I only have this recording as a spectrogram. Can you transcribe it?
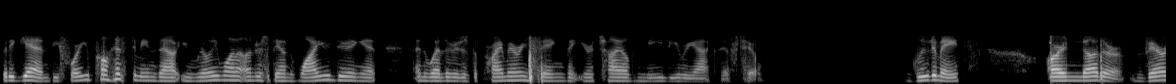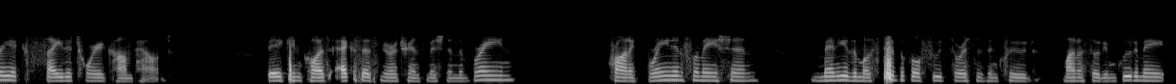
But again, before you pull histamines out, you really want to understand why you're doing it and whether it is the primary thing that your child may be reactive to. Glutamates are another very excitatory compound. They can cause excess neurotransmission in the brain, chronic brain inflammation. Many of the most typical food sources include monosodium glutamate,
